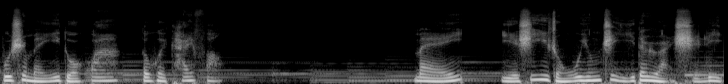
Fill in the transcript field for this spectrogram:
不是每一朵花都会开放。美也是一种毋庸置疑的软实力，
